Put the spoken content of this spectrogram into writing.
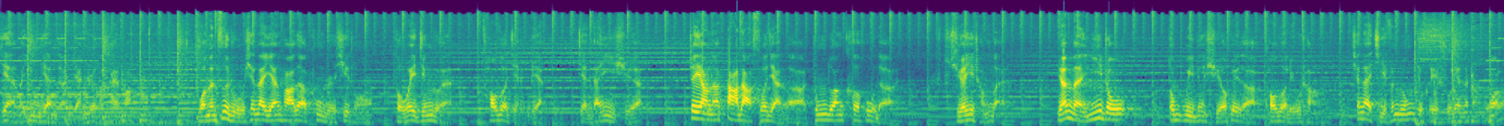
件和硬件的研制和开发。我们自主现在研发的控制系统走位精准，操作简便，简单易学，这样呢大大缩减了终端客户的学习成本。原本一周都不一定学会的操作流程，现在几分钟就可以熟练的掌握了，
